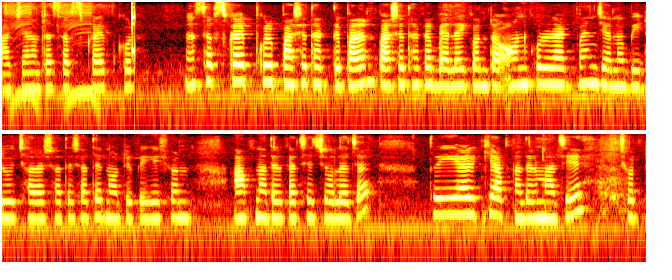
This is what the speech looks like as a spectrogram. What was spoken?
আর চ্যানেলটা সাবস্ক্রাইব করে সাবস্ক্রাইব করে পাশে থাকতে পারেন। পাশে থাকা বেল আইকনটা অন করে রাখবেন যেন ভিডিও ছাড়ার সাথে সাথে নোটিফিকেশন আপনাদের কাছে চলে যায়। তো এই আর কি আপনাদের মাঝে ছোট্ট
